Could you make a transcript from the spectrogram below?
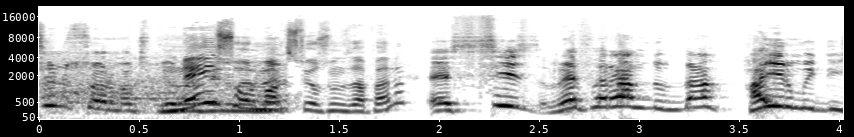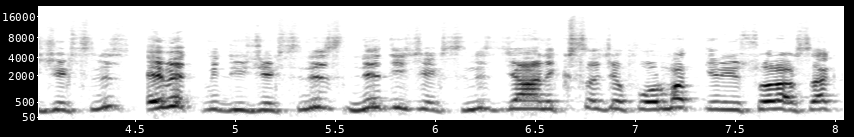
şunu sormak istiyorum. Neyi efendim sormak istiyorsunuz efendim? E, siz referandumda hayır mı diyeceksiniz, evet mi diyeceksiniz, ne diyeceksiniz? Yani kısaca format gereği sorarsak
